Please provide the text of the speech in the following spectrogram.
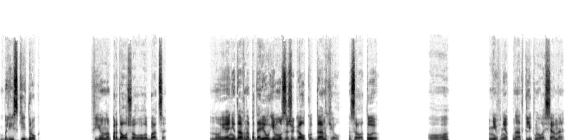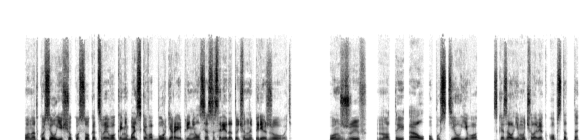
«Близкий друг?» Фьюна продолжал улыбаться. «Ну, я недавно подарил ему зажигалку Данхил, золотую». «О!» — невнятно откликнулась она. Он откусил еще кусок от своего каннибальского бургера и принялся сосредоточенно пережевывать. «Он жив, но ты, Ал, упустил его», — сказал ему человек Обстатта,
